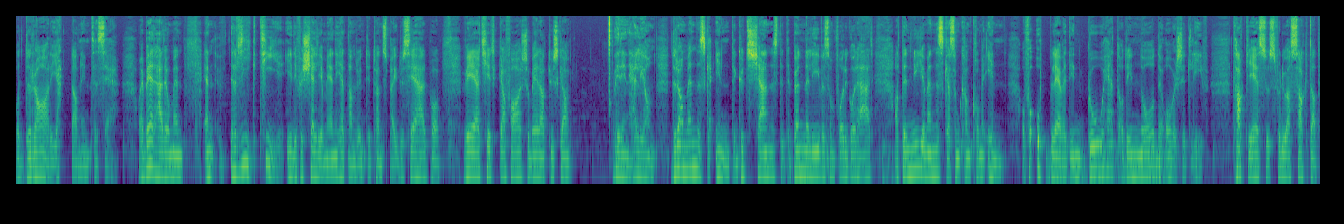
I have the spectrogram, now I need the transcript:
og drar hjertene inn til seg. Og jeg ber Herre om en, en, rik tid i de forskjellige menighetene rundt i Tønsberg. Du ser her på Vea kirka, far, så ber jeg at du skal ved Din Hellige Ånd, dra mennesker inn til gudstjeneste, til bønnelivet som foregår her, at det er nye mennesker som kan komme inn og få oppleve din godhet og din nåde over sitt liv. Takk, Jesus, for du har sagt at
